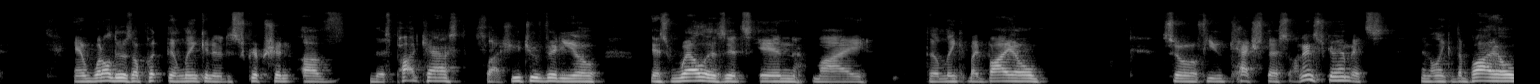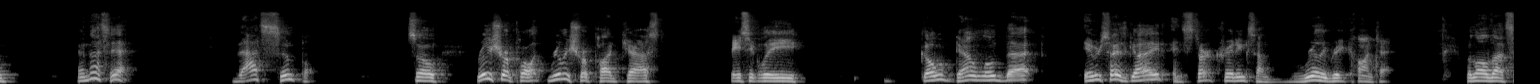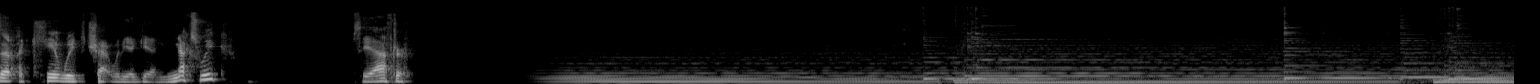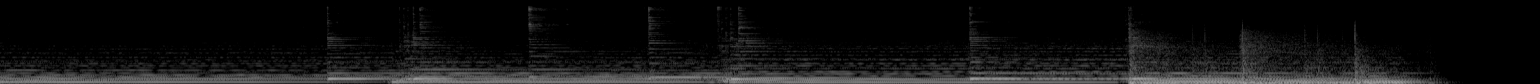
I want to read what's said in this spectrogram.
And what I'll do is I'll put the link in the description of this podcast slash YouTube video, as well as it's in my the link in my bio. So if you catch this on Instagram, it's in the link in the bio. And that's it. That's simple. So really short, really short podcast. Basically, go download that image size guide and start creating some really great content. With all that said, I can't wait to chat with you again next week. See you after.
